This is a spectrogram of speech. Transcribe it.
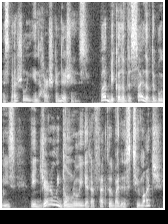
especially in harsh conditions. But because of the size of the boobies, they generally don't really get affected by this too much,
